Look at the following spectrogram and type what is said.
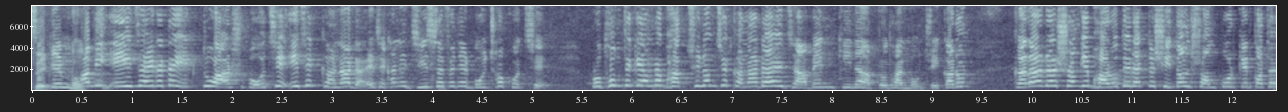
সেকেন্ড আমি এই জায়গাটা একটু আসব যে এই যে কানাডায় যেখানে জি সেভেনের বৈঠক হচ্ছে প্রথম থেকে আমরা ভাবছিলাম যে কানাডায় যাবেন কিনা প্রধানমন্ত্রী। কারণ কানাডার সঙ্গে ভারতের একটা শীতল সম্পর্কের কথা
